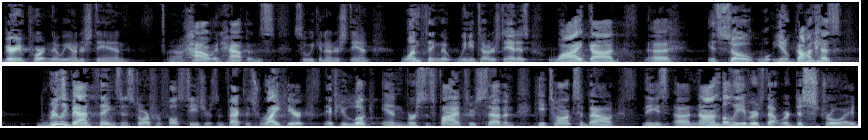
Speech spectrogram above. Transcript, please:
very important that we understand uh, how it happens so we can understand. One thing that we need to understand is why God uh, is so, you know, God has really bad things in store for false teachers. In fact, it's right here. If you look in verses 5 through 7, he talks about these uh, non-believers that were destroyed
